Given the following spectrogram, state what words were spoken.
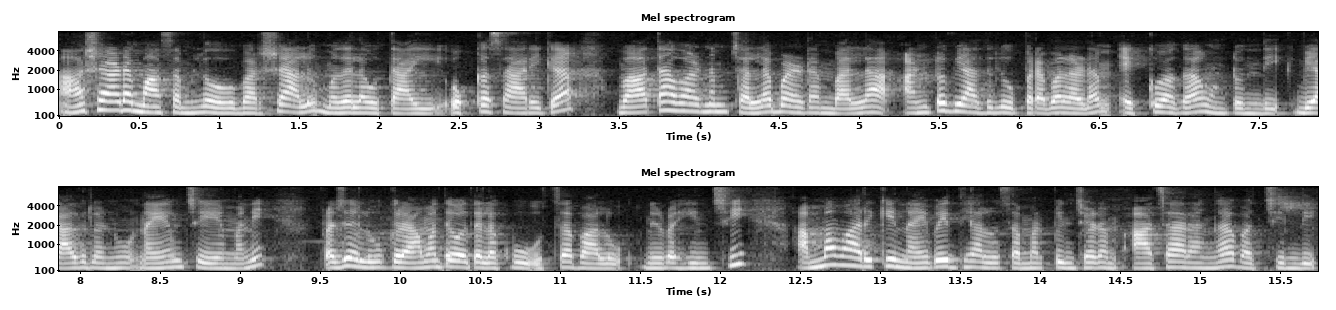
ఆషాఢ మాసంలో వర్షాలు మొదలవుతాయి. ఒక్కసారిగా వాతావరణం చల్లబడడం వల్ల అంటువ్యాధులు ప్రబలడం ఎక్కువగా ఉంటుంది. వ్యాధులను నయం చేయమని ప్రజలు గ్రామదేవతలకు ఉత్సవాలు నిర్వహించి అమ్మవారికి నైవేద్యాలు సమర్పించడం ఆచారంగా వచ్చింది.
